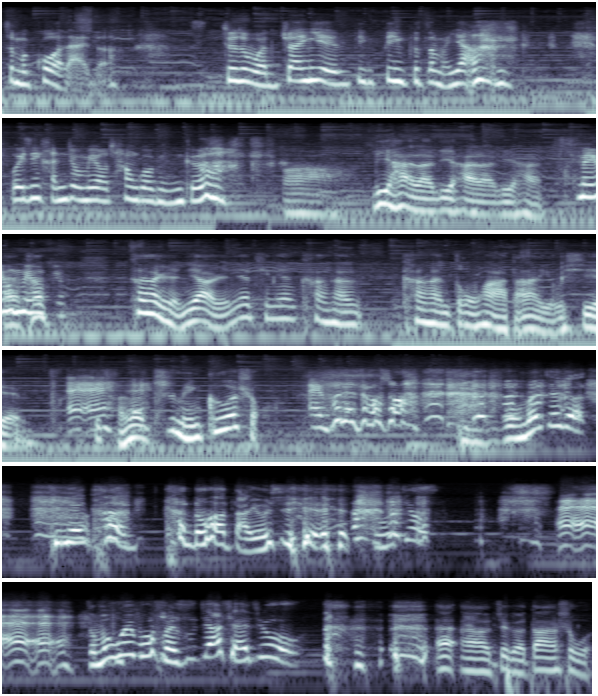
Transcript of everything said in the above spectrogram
这么过来的，就是我的专业并并不怎么样。我已经很久没有唱过民歌了。啊，厉害了，厉害了，厉害！没有没有没有，看看人家，人家天天看看看看动画，打打游戏，哎成了知名歌手。哎，不能这么说。我们这个天天看看动画、打游戏，怎么就哎哎哎哎哎，怎么微博粉丝加起来就，哎啊，这个当然是我，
